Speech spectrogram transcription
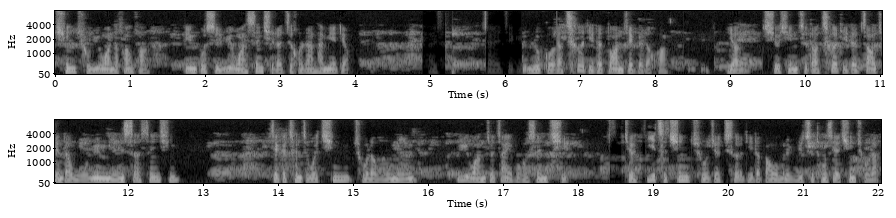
清除欲望的方法，并不是欲望升起了之后让它灭掉。如果要彻底的断这个的话，要修行直到彻底的照见到五蕴名色身心，这个称之为清除了无明，欲望就再也不会升起。就依次清除，就彻底的把我们的愚痴同时也清除了，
